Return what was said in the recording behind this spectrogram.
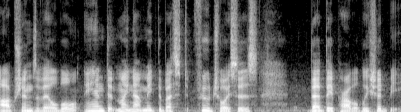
options available and might not make the best food choices that they probably should be.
